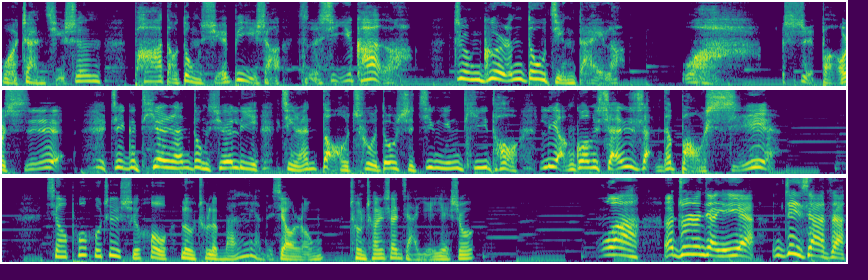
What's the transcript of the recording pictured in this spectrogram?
我站起身，趴到洞穴壁上，仔细一看啊，整个人都惊呆了。哇，是宝石！这个天然洞穴里竟然到处都是晶莹剔透、亮光闪闪的宝石。小泼猴这时候露出了满脸的笑容，冲穿山甲爷爷说。哇！穿山甲爷爷，这下子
